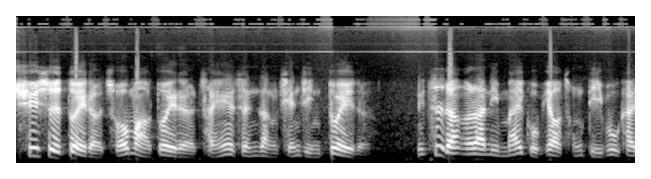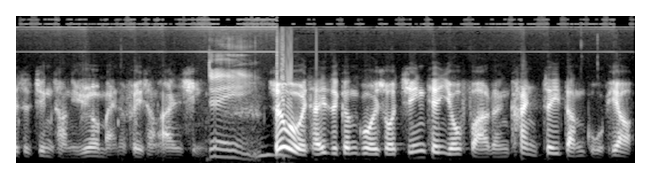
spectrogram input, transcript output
趋势对的，筹码对的，产业成长前景对了，你自然而然你买股票从底部开始进场，你就会买的非常安心。对，所以我才一直跟各位说，今天有法人看这一档股票，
